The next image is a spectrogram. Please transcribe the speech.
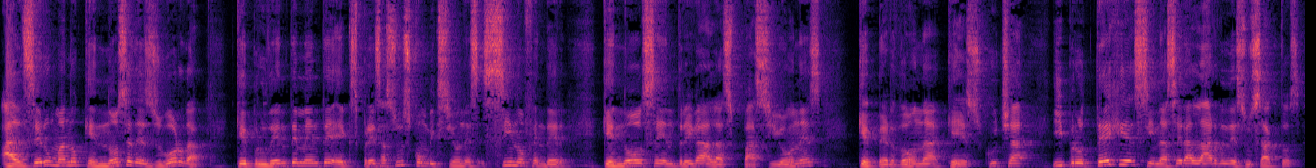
al ser humano que no se desborda, que prudentemente expresa sus convicciones sin ofender que no se entrega a las pasiones, que perdona, que escucha y protege sin hacer alarde de sus actos,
